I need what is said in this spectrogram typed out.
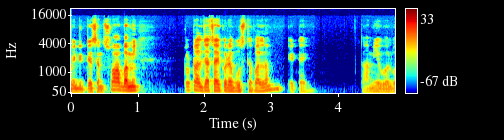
মেডিটেশন সব আমি টোটাল যাচাই করে বুঝতে পারলাম, এটাই। তো আমিও বলব,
